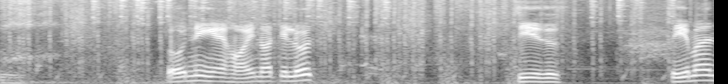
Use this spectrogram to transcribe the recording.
อโอ้นี่ไงหอยนอติลุสจีสตีมัน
